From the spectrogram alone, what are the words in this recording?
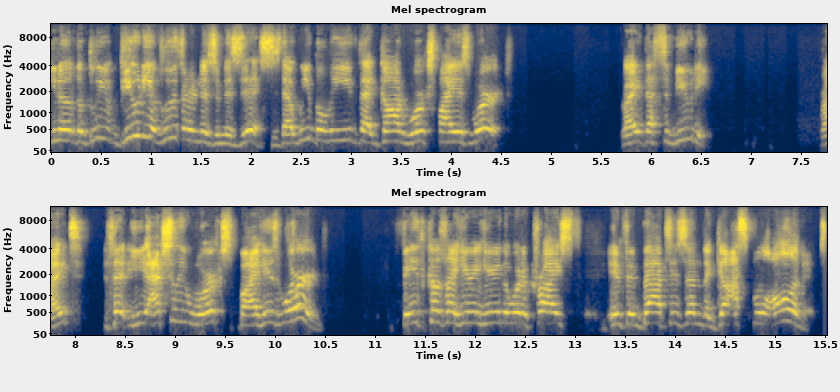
You know, the beauty of Lutheranism is this: is that we believe that God works by His word, right? That's the beauty, right? That He actually works by His word. Faith comes by hearing, hearing the word of Christ. Infant baptism, the gospel, all of it.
